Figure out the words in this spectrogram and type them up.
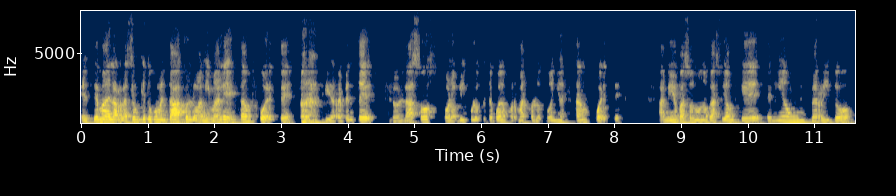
el tema de la relación que tú comentabas con los animales es tan fuerte y de repente los lazos o los vínculos que se pueden formar con los dueños es tan fuerte. A mí me pasó en una ocasión que tenía un perrito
